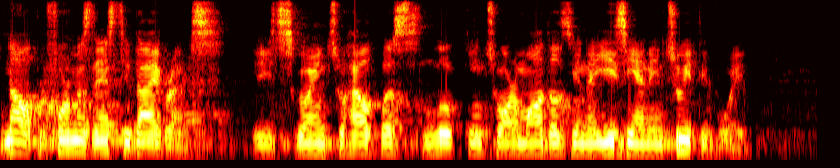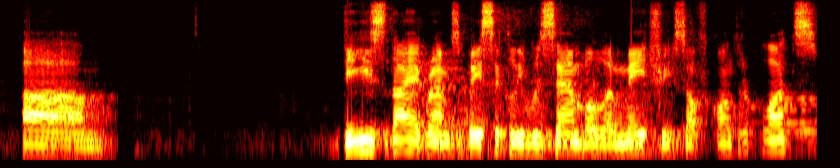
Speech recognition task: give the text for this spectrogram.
now, performance density diagrams. It's going to help us look into our models in an easy and intuitive way. Um, these diagrams basically resemble a matrix of contour plots,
